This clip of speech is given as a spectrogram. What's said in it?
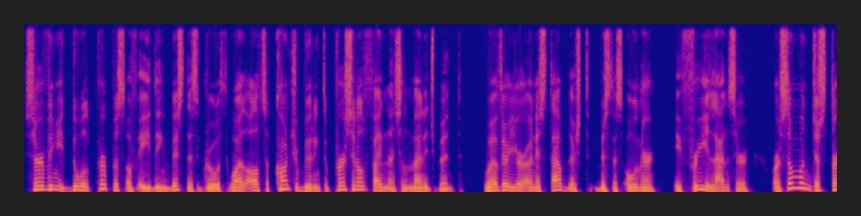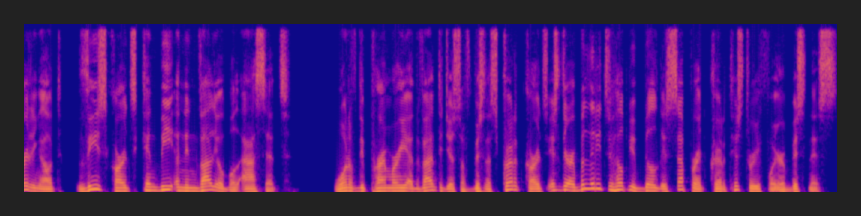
serving a dual purpose of aiding business growth while also contributing to personal financial management. Whether you're an established business owner, a freelancer, or someone just starting out, these cards can be an invaluable asset. One of the primary advantages of business credit cards is their ability to help you build a separate credit history for your business.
